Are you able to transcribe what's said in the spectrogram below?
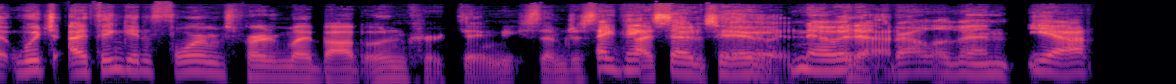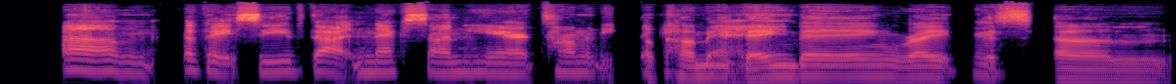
Uh, Which I think informs part of my Bob Odenkirk thing because I'm just I think so started too. it. No, it is Yeah. relevant. Yeah. Um, okay, so you've got next on here, comedy. Bang comedy Bang. bang bang, right? Mhm. It's um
